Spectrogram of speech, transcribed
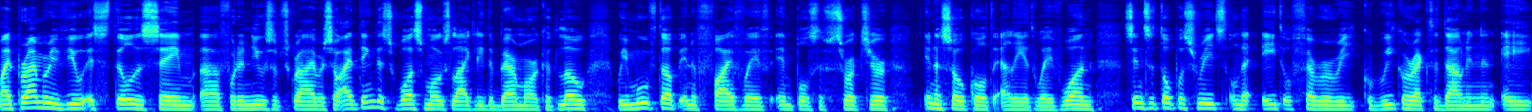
My primary view is still the same uh, for the new subscribers. So I think this was most likely the bear market low. We moved up in a five wave impulsive structure in a so-called Elliott Wave 1. Since the top was reached on the 8th of February, we corrected down in an A,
